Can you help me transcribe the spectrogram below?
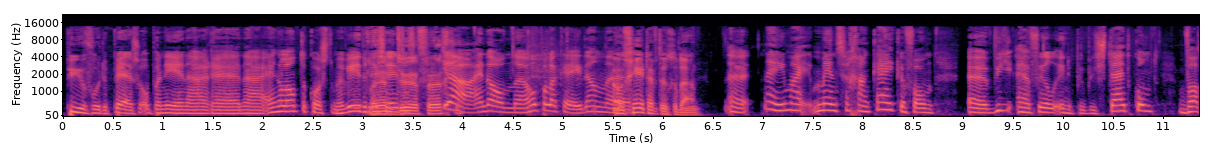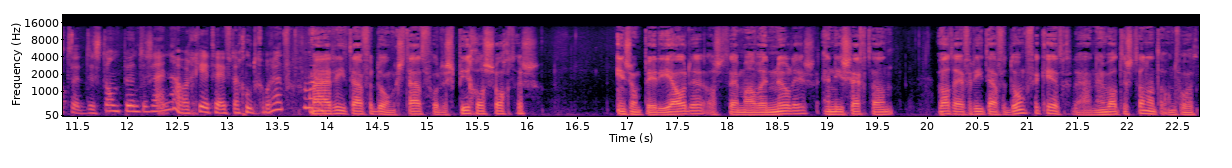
puur voor de pers op en neer naar, eh, naar Engeland. Dat kostte me weer drie zetels. Ja, en dan uh, hoppelakee. Dan, eh, Oh, Geert heeft het gedaan. Eh, nee, maar mensen gaan kijken van eh, wie er veel in de publiciteit komt... wat de standpunten zijn. Nou, Geert heeft daar goed gebruik van gemaakt. Maar Rita Verdonk staat voor de spiegel ochtends... in zo'n periode, als het helemaal weer nul is... en die zegt dan, wat heeft Rita Verdonk verkeerd gedaan? En wat is dan het antwoord?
